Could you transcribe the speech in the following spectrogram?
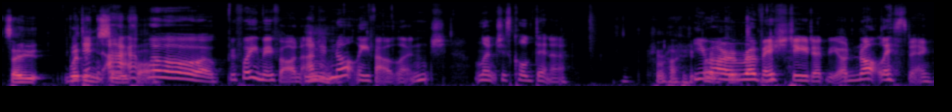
So I with him didn't. so I, I- far, whoa, whoa, whoa, whoa! Before you move on, I did Mm. not leave out lunch. Lunch is called dinner. right? You are a rubbish student. You're not listening.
